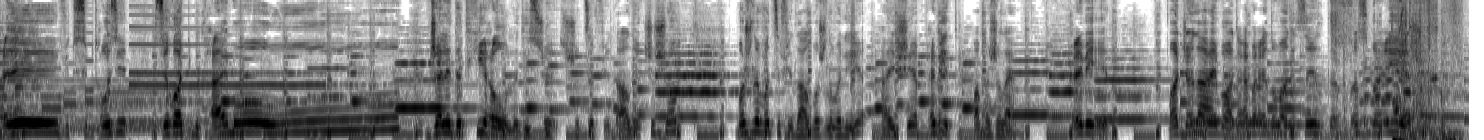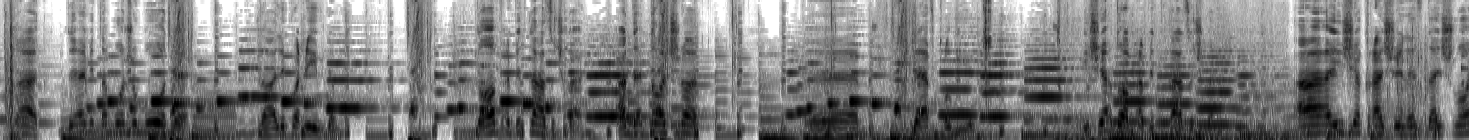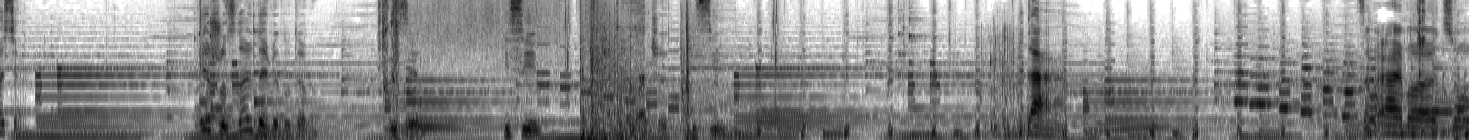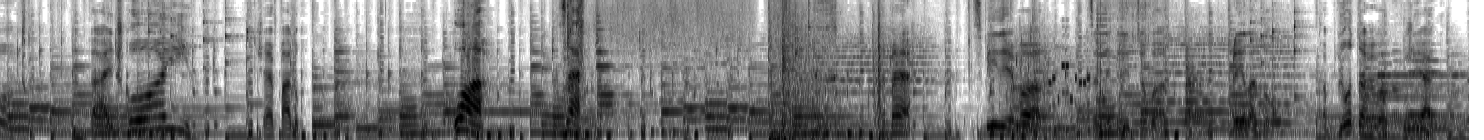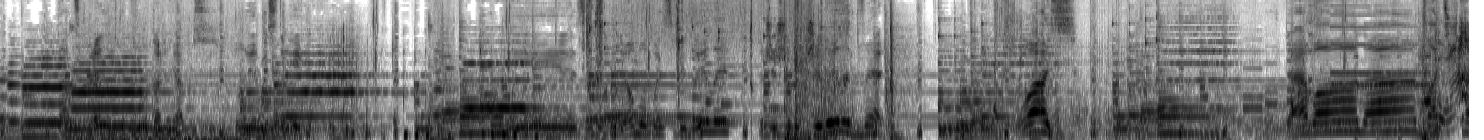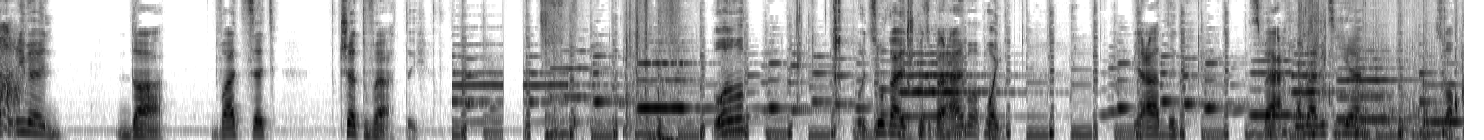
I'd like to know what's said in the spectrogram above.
Привіт всім друзі! Сьогодні ми граємо у Jelly Hero. Надіюсь, що, що це фінал, якщо що. Можливо, це фінал, можливо, ні. А ще привіт, папа Желе. Привіт! Починаємо, треба рятувати силка, поскоріш. Так, де він там може бути? Далі по рівням. Добра підказочка. А де точно? Е, де в тобі? І ще добра підказочка. А ще краще не знайшлося. Що, знаю, де він у тебе? Кисіль. Кисіль. Значить, кисіль. Да. Забираємо цю гаечку. Ой! Ще впаду. О! Це! Тепер змінюємо завдяки цього приладу комп'ютеру, чи комп'ютер якось. Ну, якийсь такий. І завдяки ньому ми змінили, точніше відчинили двері. Ось! Йдемо на 24 рівень. Да. 24. О, оцю гаєчку забираємо. Ой. П'ятик. Зверху навіть є. Стоп.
